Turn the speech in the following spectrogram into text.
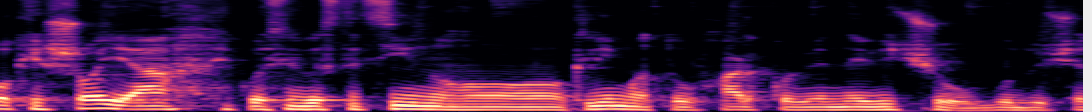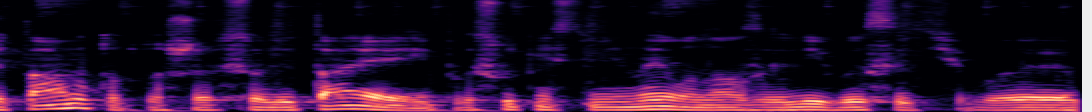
Поки що я якогось інвестиційного клімату в Харкові не відчув, будучи там. Тобто, що все літає, і присутність війни вона взагалі висить в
